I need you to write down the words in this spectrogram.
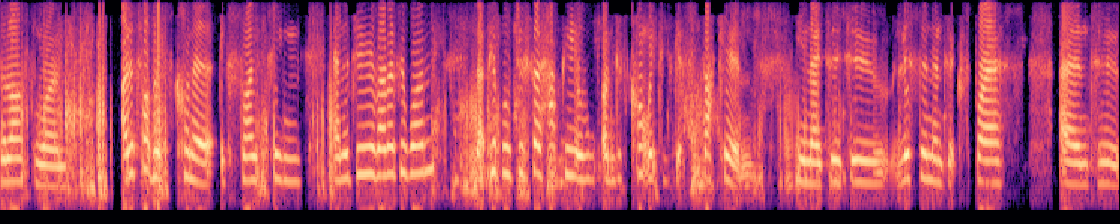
the last one, I just felt this kind of exciting energy around everyone. That people are just so happy and just can't wait to get stuck in, you know, to to listen and to express and to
